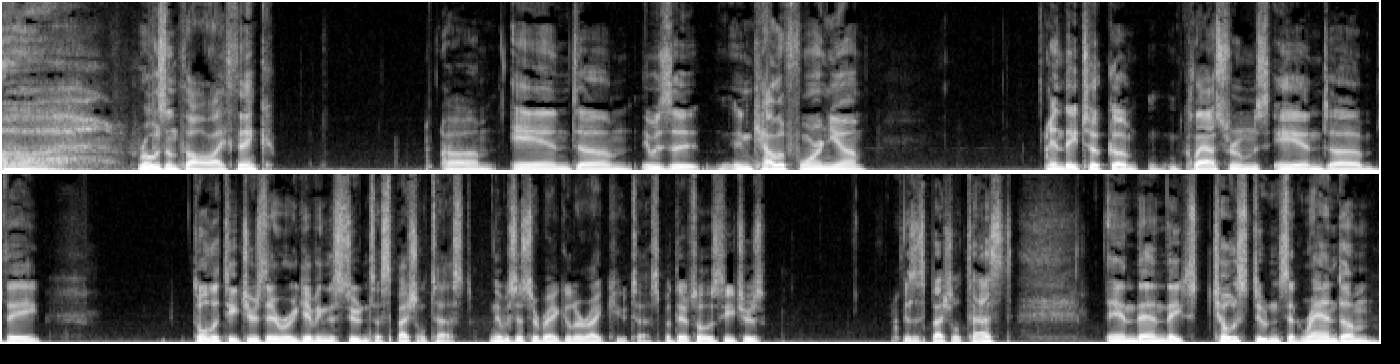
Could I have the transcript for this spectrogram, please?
uh, Rosenthal, I think. Um, and um, it was a, in California, and they took um, classrooms and uh, they told the teachers they were giving the students a special test. It was just a regular IQ test, but they told the teachers it was a special test. And then they chose students at random.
